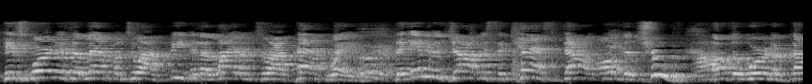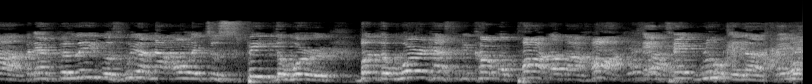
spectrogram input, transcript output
His word is a lamp unto our feet and a light unto our pathway. The enemy's job is to cast doubt on the truth of the word of God. But as believers, we are not only to speak the word, but the word has to become a part of our and take root in us. Amen.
